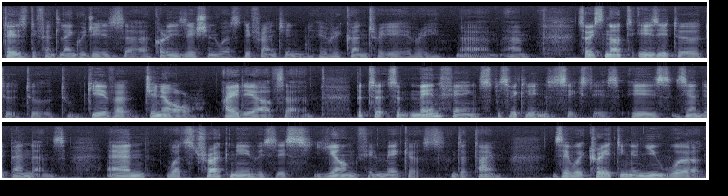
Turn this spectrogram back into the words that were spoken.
there's different languages. Uh, colonization was different in every country. Every um, um, so it's not easy to, to, to, to give a general idea of the. But the, the main thing, specifically in the 60s, is the independence. And what struck me with these young filmmakers at the time they were creating a new world.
